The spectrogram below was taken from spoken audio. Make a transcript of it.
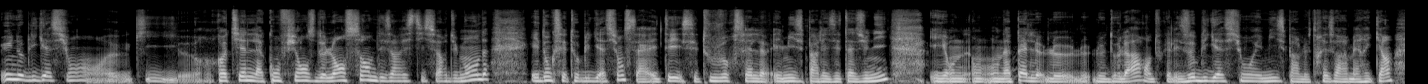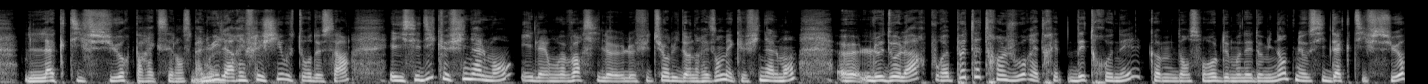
une obligation euh, qui euh, retienne la confiance de l'ensemble des investisseurs du monde. Et donc cette obligation, ça a été, c'est toujours celle émise par les États-Unis. Et on, on appelle le, le, dollar, en tout cas les obligations émises par le Trésor américain, l'actif sûr par excellence. Bah, lui, il a réfléchi autour de ça et il s'est dit que finalement, il est, on va voir si le, le, futur lui donne raison, mais que finalement, euh, le dollar pourrait peut-être un jour être détrôné, comme dans son rôle de monnaie dominante, mais aussi d'actif sûr.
